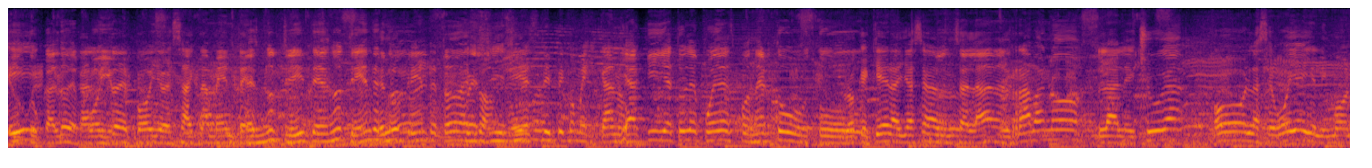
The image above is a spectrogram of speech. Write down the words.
y, tu caldo de caldito pollo. de pollo, exactamente. Es nutriente, es nutriente. Es todo, nutriente ¿eh? todo Pues eso. sí, sí, es típico mexicano. Y aquí ya tú le puedes poner tu, tu Lo que quiera, ya sea tu ensalada. el rábano, la lechuga o la cebolla y el limón.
